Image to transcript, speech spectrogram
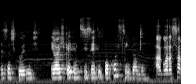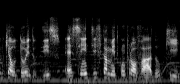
essas coisas. Eu acho que a gente se sente um pouco assim também. Agora, sabe o que é o doido disso? É cientificamente comprovado que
